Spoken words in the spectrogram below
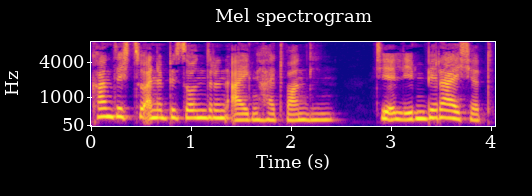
kann sich zu einer besonderen Eigenheit wandeln, die ihr Leben bereichert.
